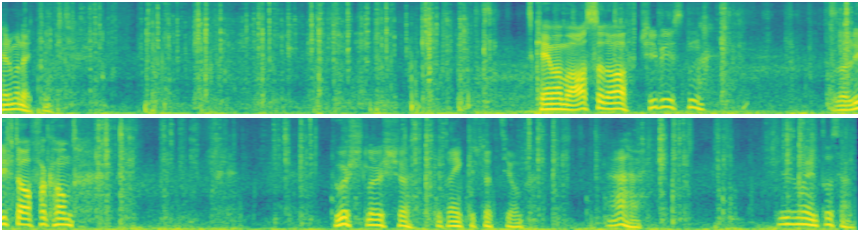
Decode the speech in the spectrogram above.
hätten wir nicht gedacht. Jetzt kommen wir raus da auf die Skipisten oder Lift aufkommt. Durstlöscher, Getränkestation. Aha, das ist mal interessant.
